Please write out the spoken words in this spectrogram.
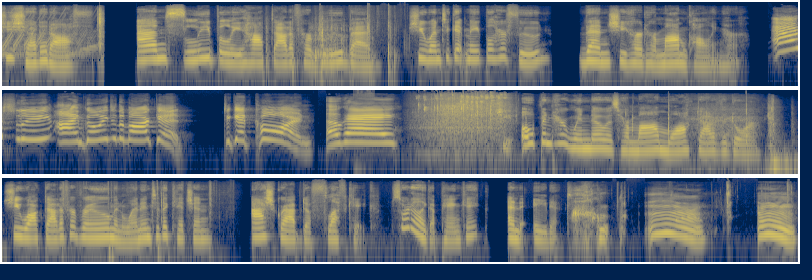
She shut it off and sleepily hopped out of her blue bed. She went to get Maple her food. Then she heard her mom calling her. Ashley, I'm going to the market to get corn. Okay. She opened her window as her mom walked out of the door. She walked out of her room and went into the kitchen. Ash grabbed a fluff cake, sort of like a pancake, and ate it. Mmm. Mmm.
